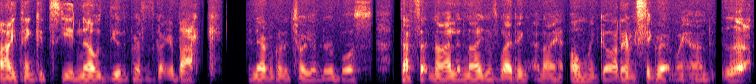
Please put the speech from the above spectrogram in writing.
I think it's you know the other person's got your back. They're never going to throw you under a bus. That's at Niall and Nigel's wedding, and I oh my god, I have a cigarette in my hand. Ugh,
